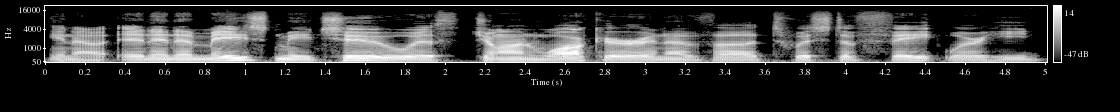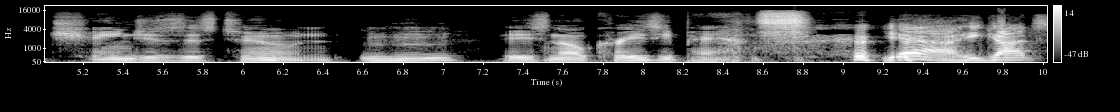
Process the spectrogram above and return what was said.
you know, and it amazed me too with John Walker and of uh, Twist of Fate where he changes his tune. mm-hmm. He's no crazy pants. yeah, he got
